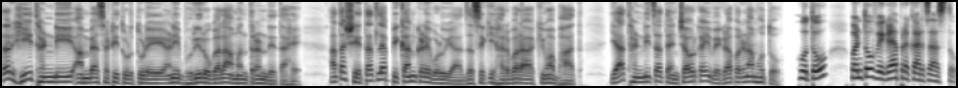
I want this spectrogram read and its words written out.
तर ही थंडी आंब्यासाठी तुडतुडे आणि भुरी रोगाला आमंत्रण देत आहे. आता शेतातल्या पिकांकडे वळूया जसे की हरभरा किंवा भात. या थंडीचा त्यांच्यावर काही वेगळा परिणाम होतो. होतो पण तो वेगळ्या प्रकारचा असतो.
